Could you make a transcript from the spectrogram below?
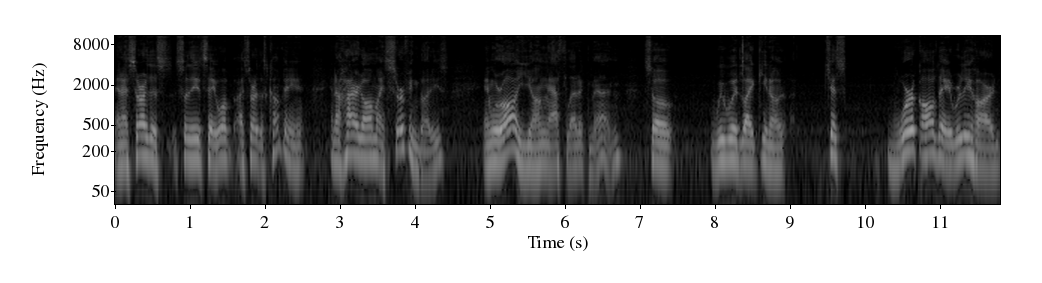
And I started this. So they'd say, "Well, I started this company, and I hired all my surfing buddies, and we're all young, athletic men. So we would like, you know, just work all day, really hard,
